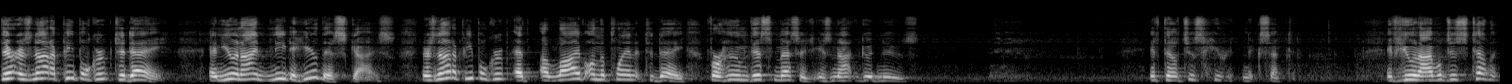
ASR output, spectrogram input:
There is not a people group today, and you and I need to hear this, guys. There's not a people group at, alive on the planet today for whom this message is not good news. If they'll just hear it and accept it. If you and I will just tell it.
